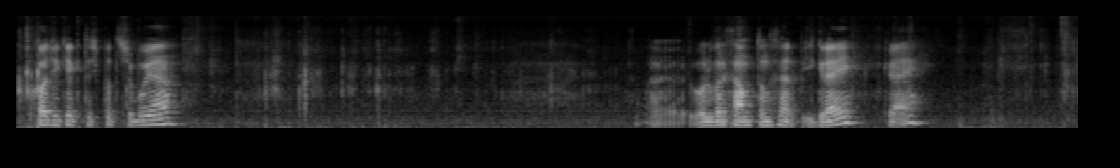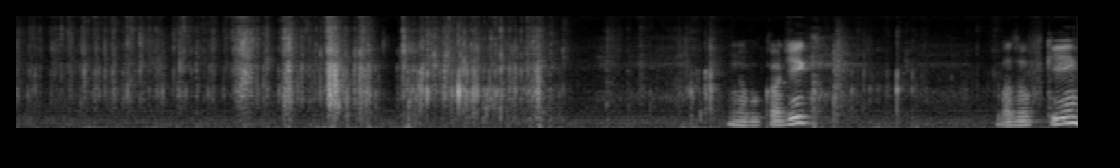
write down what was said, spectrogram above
Kodzik jak ktoś potrzebuje. E, Wolverhampton, Herb i Grey. Okay. Znowu kodzik. Bazówki.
